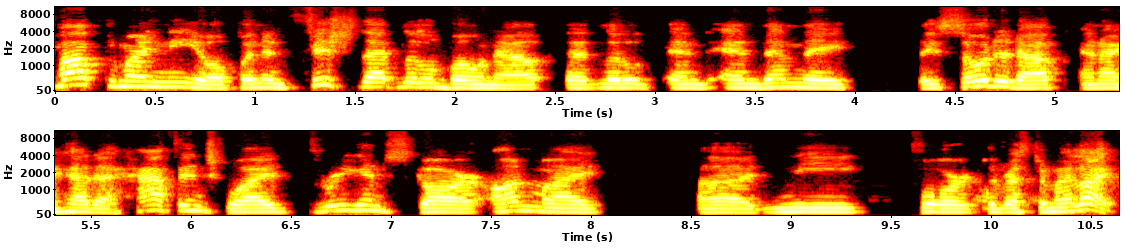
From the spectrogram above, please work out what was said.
popped my knee open and fished that little bone out, that little and and then they they sewed it up and I had a half inch wide, three inch scar on my uh, knee for the rest of my life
